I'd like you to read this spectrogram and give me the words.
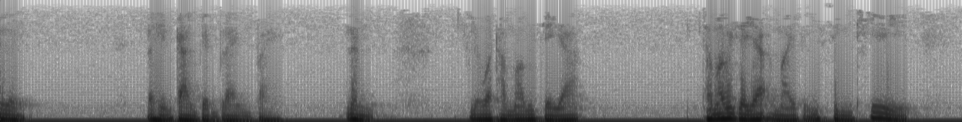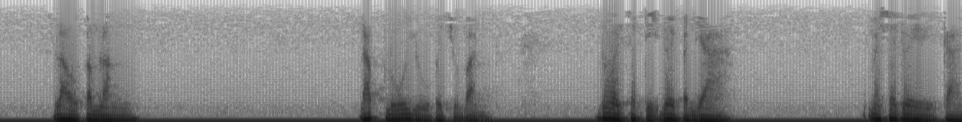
เรื่อยๆเราเห็นการเปลี่ยนแปลงไป นั่นเรียกว่าธรรมวิจยะ ธรรมวิจยะหมายถึงสิ่งที่เรากำลัง รับรู้อยู่ปัจจุบัน ติด้วยปัญญา ไม่ใช่ด้วยการ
